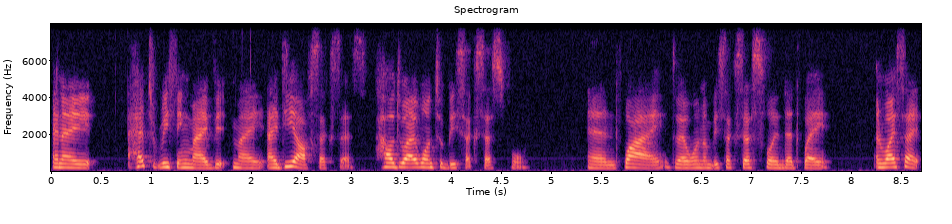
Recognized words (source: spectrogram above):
And i had to rethink my my idea of success. How do i want to be successful and why do I want to be successful in that way? And once I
